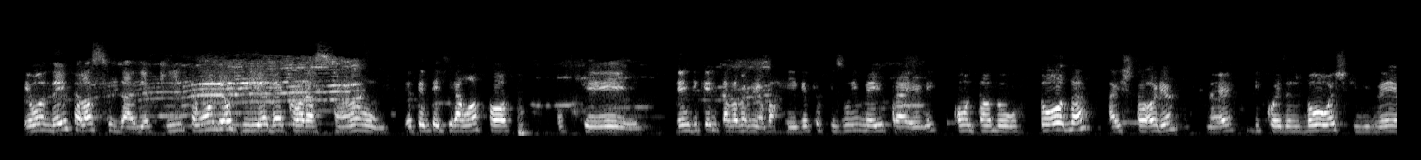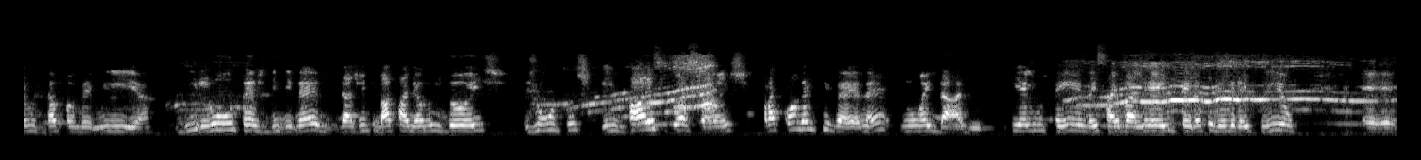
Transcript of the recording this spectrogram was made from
eu andei pela cidade aqui, então onde eu vi a decoração, eu tentei tirar uma foto, porque desde que ele estava na minha barriga, que eu fiz um e-mail para ele contando toda a história, né, de coisas boas que vivemos, da pandemia, de lutas, de, de né, da gente batalhando os dois juntos em várias situações, para quando ele tiver, né, numa idade que ele entenda e saiba ler, entenda tudo direitinho, é,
